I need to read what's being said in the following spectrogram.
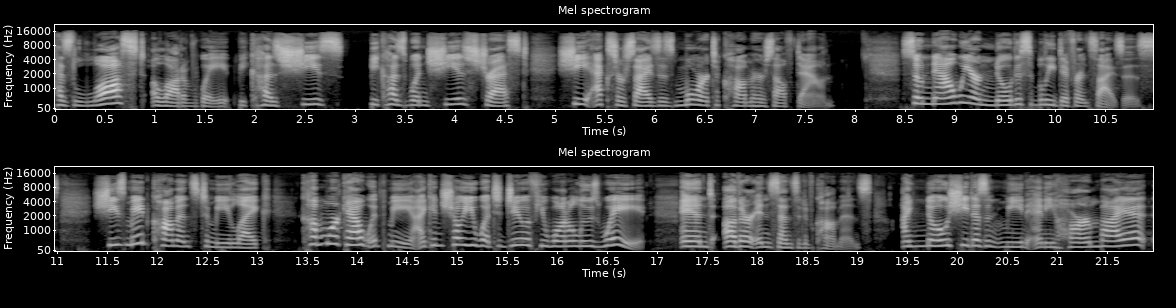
has lost a lot of weight because she's because when she is stressed, she exercises more to calm herself down. So now we are noticeably different sizes. She's made comments to me like, Come work out with me. I can show you what to do if you want to lose weight. And other insensitive comments. I know she doesn't mean any harm by it.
